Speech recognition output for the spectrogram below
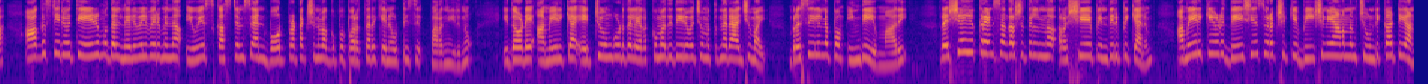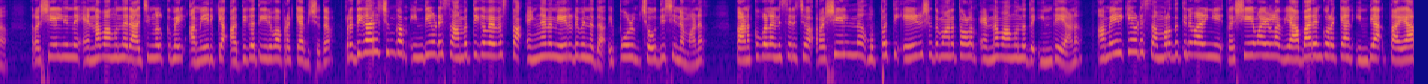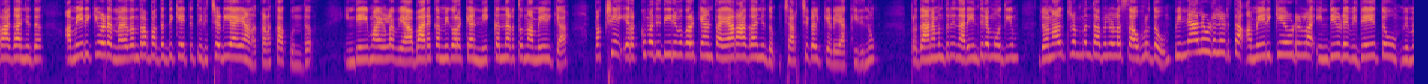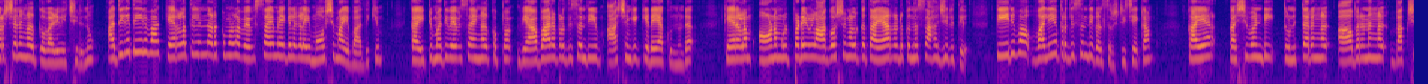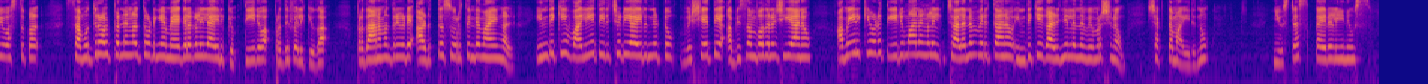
ആഗസ്റ്റ് ഇരുപത്തിയേഴ് മുതൽ നിലവിൽ വരുമെന്ന് U S customs and border protection വകുപ്പ് പുറത്തിറക്കിയ നോട്ടീസിൽ പറഞ്ഞിരുന്നു. ഇതോടെ അമേരിക്ക ഏറ്റവും കൂടുതൽ ഇറക്കുമതി തീരുവ ചുമത്തുന്ന രാജ്യമായി ബ്രസീലിനൊപ്പം ഇന്ത്യയും മാറി. റഷ്യ യുക്രൈൻ സംഘർഷത്തിൽ നിന്ന് റഷ്യയെ പിന്തിരിപ്പിക്കാനും അമേരിക്കയുടെ ദേശീയ സുരക്ഷയ്ക്ക് ഭീഷണിയാണെന്നും ചൂണ്ടിക്കാട്ടിയാണ് റഷ്യയിൽ നിന്ന് എണ്ണ വാങ്ങുന്ന രാജ്യങ്ങൾക്കുമേൽ അമേരിക്ക അധിക തീരുവ പ്രഖ്യാപിച്ചത്. പ്രതികാര ചുങ്കം ഇന്ത്യയുടെ സാമ്പത്തിക വ്യവസ്ഥ എങ്ങനെ നേരിടുമെന്നത് ഇപ്പോഴും ചോദ്യചിഹ്നമാണ്. കണക്കുകൾ അനുസരിച്ച് റഷ്യയിൽ നിന്ന് മുപ്പത്തിയേഴ് ശതമാനത്തോളം എണ്ണ വാങ്ങുന്നത് ഇന്ത്യയാണ്. അമേരിക്കയുടെ സമ്മർദ്ദത്തിന് വഴങ്ങി റഷ്യയുമായുള്ള വ്യാപാരം കുറയ്ക്കാൻ ഇന്ത്യ തയ്യാറാകാഞ്ഞത് അമേരിക്കയുടെ നയതന്ത്ര പദ്ധതിക്കേറ്റ തിരിച്ചടിയായാണ് കണക്കാക്കുന്നത്. ഇന്ത്യയുമായുള്ള വ്യാപാര കമ്മി കുറയ്ക്കാൻ നീക്കം നടത്തുന്ന അമേരിക്ക പക്ഷേ ഇറക്കുമതി തീരുവ കുറയ്ക്കാൻ തയ്യാറാകാഞ്ഞതും ചർച്ചകൾക്കിടയാക്കിയിരുന്നു. പ്രധാനമന്ത്രി നരേന്ദ്രമോദിയും ഡൊണാൾഡ് ട്രംപും തമ്മിലുള്ള സൗഹൃദവും പിന്നാലെ ഉടലെടുത്ത അമേരിക്കയോടുള്ള ഇന്ത്യയുടെ വിധേയത്വവും വിമർശനങ്ങൾക്ക് വഴിവെച്ചിരുന്നു. അധിക തീരുവ കേരളത്തിൽ നിന്നടക്കമുള്ള വ്യവസായ മേഖലകളെ മോശമായി ബാധിക്കും. കയറ്റുമതി വ്യവസായങ്ങൾക്കൊപ്പം വ്യാപാര പ്രതിസന്ധിയും ആശങ്കയ്ക്കിടയാക്കുന്നുണ്ട്. കേരളം ഓണം ഉൾപ്പെടെയുള്ള ആഘോഷങ്ങൾക്ക് തയ്യാറെടുക്കുന്ന സാഹചര്യത്തിൽ തീരുവ വലിയ പ്രതിസന്ധികൾ സൃഷ്ടിച്ചേക്കാം. കയർ കശുവണ്ടി തുണിത്തരങ്ങൾ ആഭരണങ്ങൾ ഭക്ഷ്യവസ്തുക്കൾ സമുദ്രോൽപ്പന്നങ്ങൾ തുടങ്ങിയ മേഖലകളിലായിരിക്കും തീരുവ പ്രതിഫലിക്കുക. പ്രധാനമന്ത്രിയുടെ അടുത്ത സുഹൃത്തിന്റെ നയങ്ങൾ ഇന്ത്യയ്ക്ക് വലിയ തിരിച്ചടിയായിരുന്നിട്ടും വിഷയത്തെ അഭിസംബോധന ചെയ്യാനോ അമേരിക്കയുടെ തീരുമാനങ്ങളിൽ ചലനം വരുത്താനോ ഇന്ത്യയ്ക്ക് കഴിഞ്ഞില്ലെന്ന വിമർശനവും ശക്തമായിരുന്നു. News desk Kairali news.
